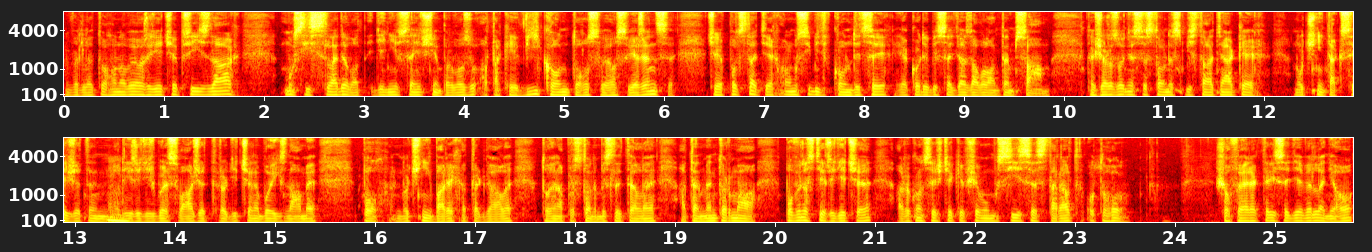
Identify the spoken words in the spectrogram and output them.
vedle toho nového řidiče při jízdách, musí sledovat dění v silničním provozu a také výkon toho svého svěřence. Čili v podstatě on musí být v kondici, jako kdyby seděl za volantem sám. Takže rozhodně se z toho nesmí stát nějaké noční taxi, že ten hmm. mladý řidič bude svážet rodiče nebo jich známe po nočních barech a tak dále. To je naprosto nemyslitelné. A ten mentor má povinnosti řidiče a dokonce ještě ke všemu musí se starat o toho šoféra, který sedí vedle něho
